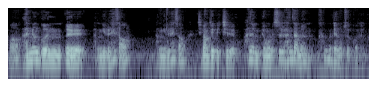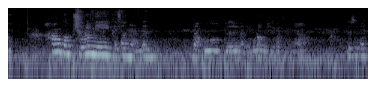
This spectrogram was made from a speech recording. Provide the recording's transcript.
어, 안륜근을 박리를 해서 박리를 해서 지방 재배치를 하는 병원에 수술 한다면 큰 문제는 없을 거예요. 그- 하안검 주름이 개선이 안 된다고들 많이 물어보시거든요. 수술할 때.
